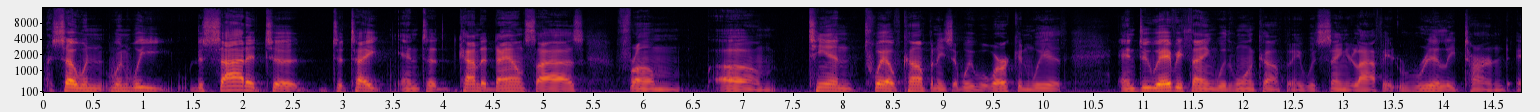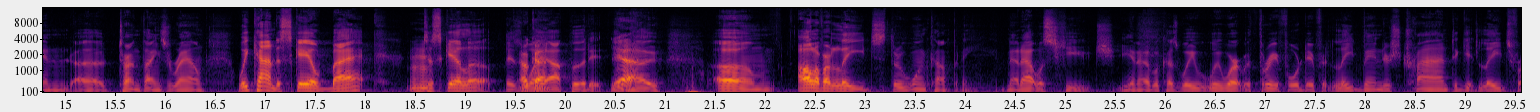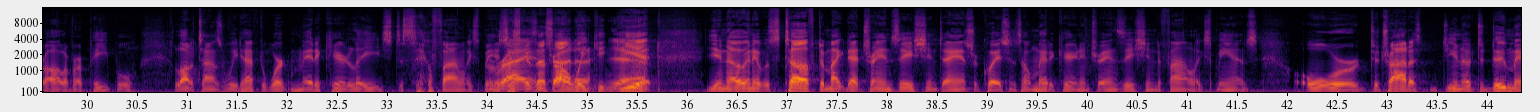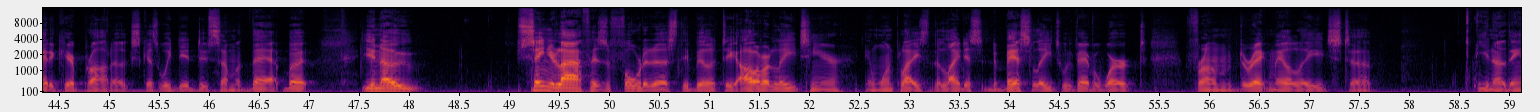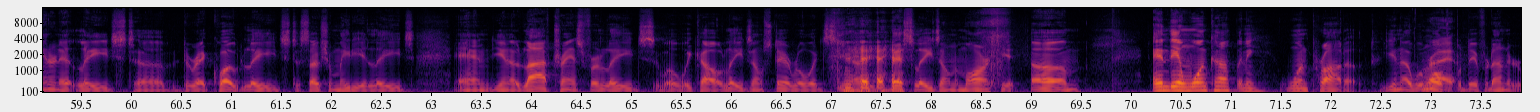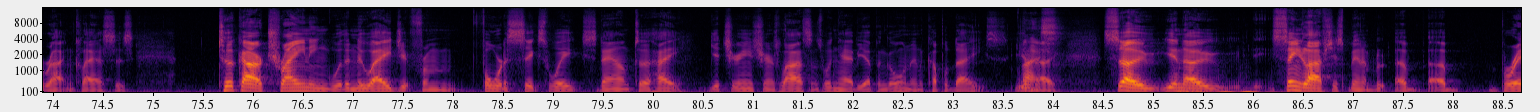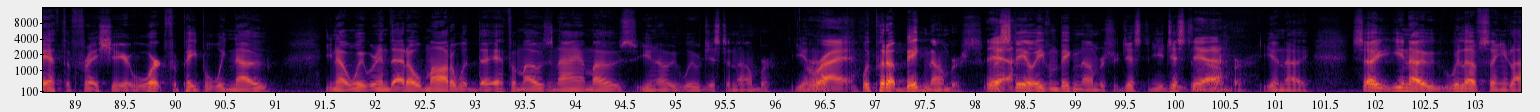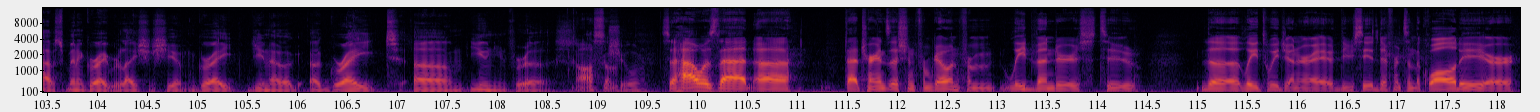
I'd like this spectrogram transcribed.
so when when we decided to to take and to kind of downsize from um, 10 12 companies that we were working with and do everything with one company with senior life it really turned and uh, turned things around. We kind of scaled back to scale up is the way i put it you Yeah. know. Um, all of our leads through one company now that was huge you know because we, we worked with three or four different lead vendors trying to get leads for all of our people a lot of times we'd have to work medicare leads to sell final expense just because that's all we could yeah. get you know, and it was tough to make that transition to answer questions on Medicare and then transition to final expense or to try to, you know, to do Medicare products because we did do some of that. But, you know, Senior Life has afforded us the ability, all of our leads here in one place, the latest, the best leads we've ever worked from direct mail leads to you know the internet leads to direct quote leads to social media leads and you know live transfer leads what we call leads on steroids you know best leads on the market um, and then one company one product you know with Right. multiple different underwriting classes took our training with a new agent from four to six weeks down to hey get your insurance license we can have you up and going in a couple of days you Nice. know so you know senior life's just been a, a, a breath of fresh air we work for people we know you know we were in that old model with the fmos and imos you know we were just a number you know Right. we put up big numbers Yeah. but still even big numbers are just you're just a Yeah. number you know so you know we love senior life it's been a great relationship great you know a, a great um, union for us for Awesome. sure So how was that uh, that transition from going from lead vendors to the leads we generate? Do you see a difference in the quality or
